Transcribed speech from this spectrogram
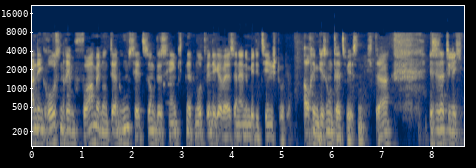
an den großen Reformen und deren Umsetzung, das hängt nicht notwendigerweise an einem Medizinstudium, auch im Gesundheitswesen nicht. Ja. Es ist natürlich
